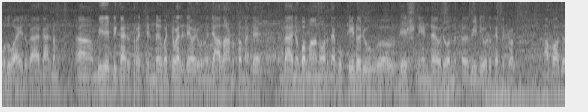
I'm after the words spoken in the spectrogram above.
പൊതുവായൊരു കാരണം ബി ജെ പിക്കാർ ത്രെറ്റ് ഉണ്ട്. മറ്റു പലരുടെ അവർ വന്ന് ജാഥ നടത്തും മറ്റേ എന്താ അനുപമ എന്ന് പറഞ്ഞ കുട്ടിയുടെ ഒരു ഭീഷണിയുണ്ട്. അവർ വന്നിട്ട് വീഡിയോ എടുക്കുക എന്തൊക്കെ പറഞ്ഞു. അപ്പോൾ അത്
